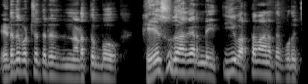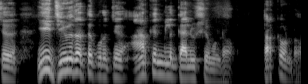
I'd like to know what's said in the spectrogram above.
ഇടതുപക്ഷത്തിന് നടത്തുമ്പോൾ കെ സുധാകരന്റെ ഈ വർത്തമാനത്തെക്കുറിച്ച് ഈ ജീവിതത്തെക്കുറിച്ച് ആർക്കെങ്കിലും കാലുഷ്യമുണ്ടോ? തർക്കമുണ്ടോ?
